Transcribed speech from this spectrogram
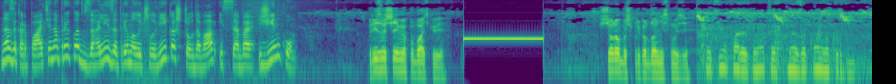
На Закарпатті, наприклад, взагалі затримали чоловіка, що вдавав із себе жінку. Прізвище ім'я по батькові. Що робиш в прикордонній смузі? Хотів перетнути незаконно кордон.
